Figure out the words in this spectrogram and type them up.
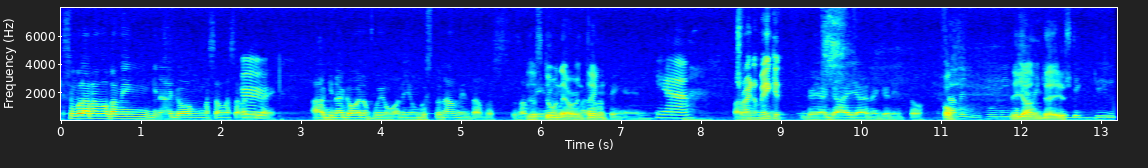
kasi wala naman kaming ginagawang masama sa kanila eh. Ah, ginagawa lang po yung ano yung gusto namin. Tapos, sasabihin Just doing their own thing. mararating And, Yeah. Trying to make it. Gaya-gaya na ganito. Oh, Sa amin, hindi the na siya young naging days. big deal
